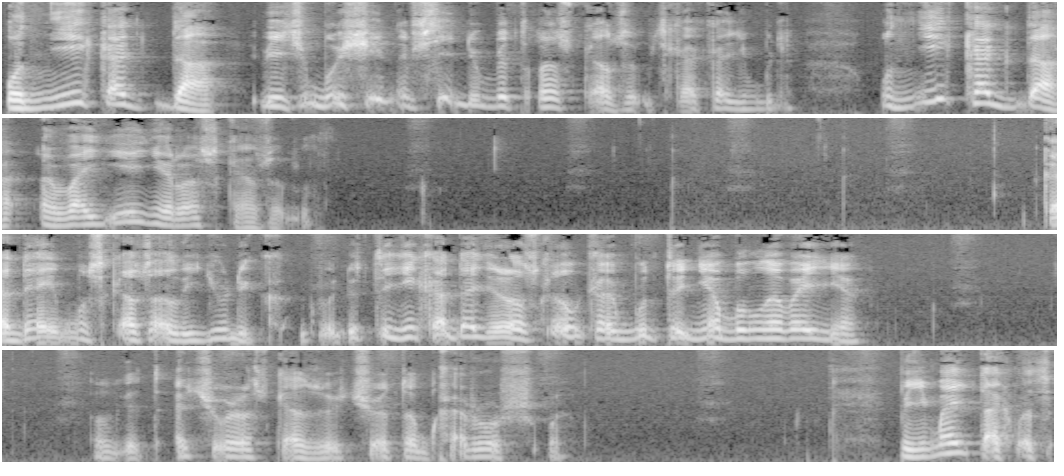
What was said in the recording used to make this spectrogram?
Он никогда ведь мужчины все любят рассказывать, как они были. Он никогда о войне не рассказывал. Когда ему сказал Юлик, говорю, ты никогда не рассказывал, как будто не был на войне. Он говорит, а что рассказывать, что там хорошего? Понимаете, так вот,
